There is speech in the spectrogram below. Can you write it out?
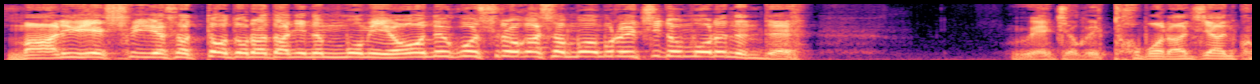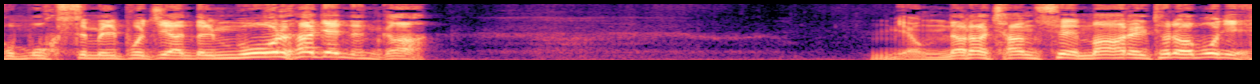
말 위에 실려서 떠돌아다니는 몸이 어느 곳으로 가서 머무를지도 모르는데 외적을 토벌하지 않고 목숨을 보지 않들 뭘 하겠는가? 명나라 장수의 말을 들어보니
